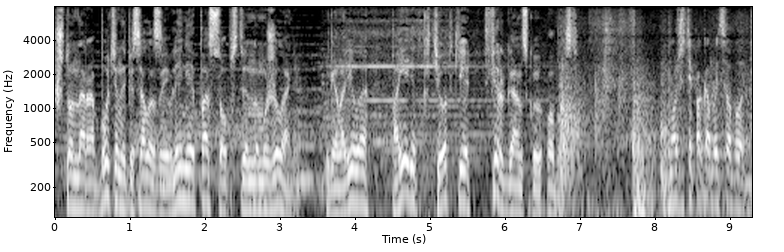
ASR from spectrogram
что на работе написала заявление по собственному желанию. Говорила, поедет к тетке в Ферганскую область. Можете пока быть свободны.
